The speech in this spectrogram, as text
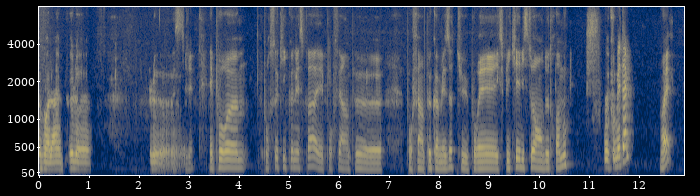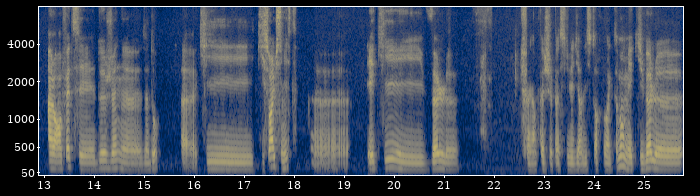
Voilà un peu le. le... Stylé. Et pour, euh, pour ceux qui connaissent pas et pour faire un peu euh, pour faire un peu comme les autres, tu pourrais expliquer l'histoire en deux trois mots? De Full Metal? Ouais. Alors en fait, c'est deux jeunes euh, ados euh, qui, qui sont alchimistes euh, et qui veulent, enfin en fait je sais pas si je vais dire l'histoire correctement, mais qui veulent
